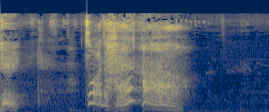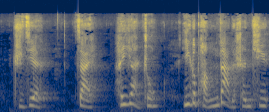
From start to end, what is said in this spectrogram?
哼，做得很好。只见在黑暗中，一个庞大的身躯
